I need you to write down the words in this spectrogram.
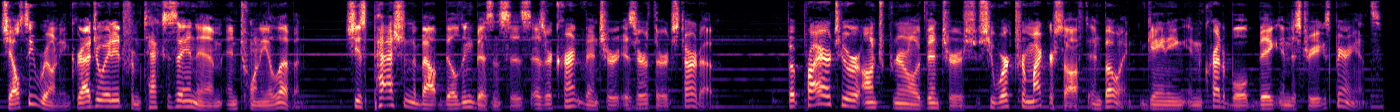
Chelsey Roney graduated from Texas A&M in 2011. She is passionate about building businesses as her current venture is her third startup. But prior to her entrepreneurial adventures, she worked for Microsoft and Boeing, gaining incredible big industry experience.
